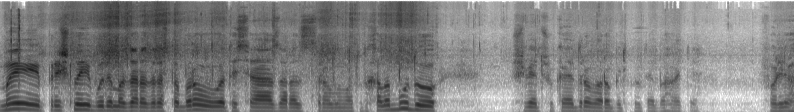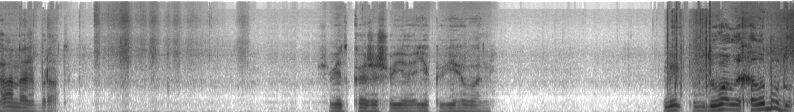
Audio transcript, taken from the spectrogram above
Ми прийшли і будемо зараз розтоборовуватися. Зараз робимо тут халабуду. Швед шукає дрова, робить круте багаття. Фольга наш брат. Швед каже, що я як в Єгвамі. Ми побудували халабуду.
